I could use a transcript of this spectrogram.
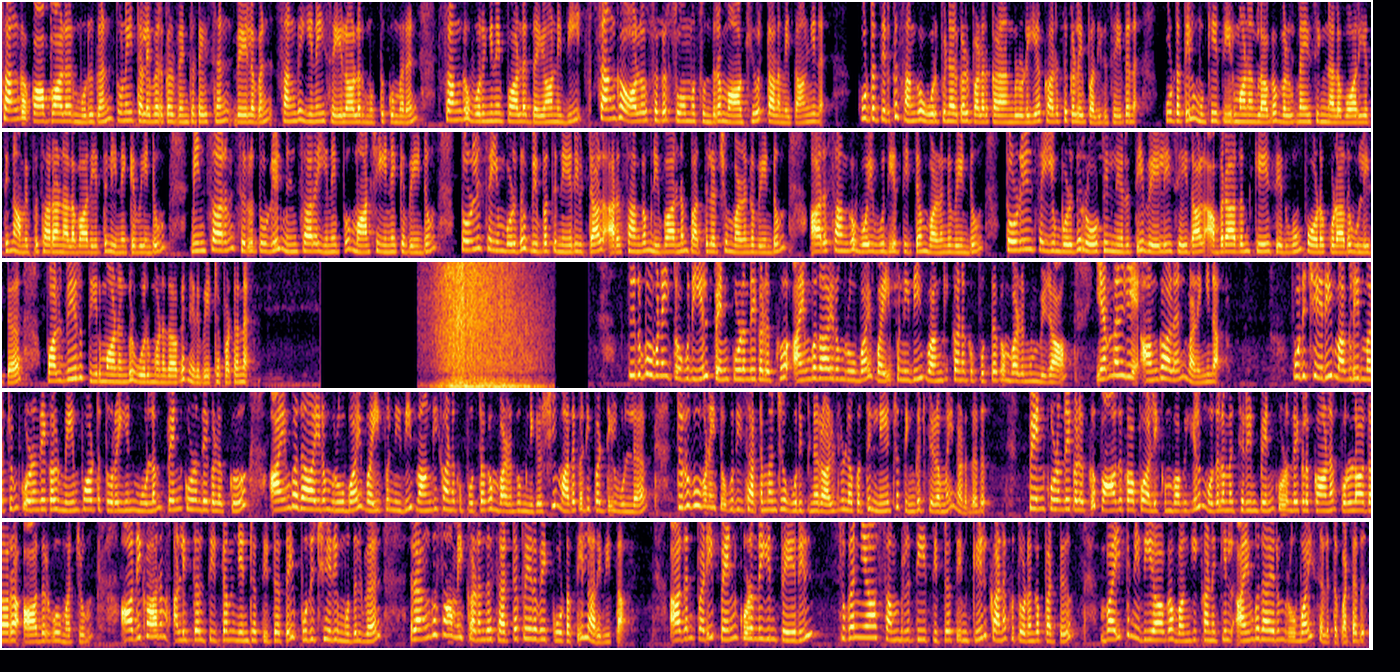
சங்க காப்பாளர் முருகன் துணைத் தலைவர்கள் வெங்கடேசன் வேலவன் சங்க இணை செயலாளர் முத்துக்குமரன் சங்க ஒருங்கிணைப்பாளர் தயாநிதி சங்க ஆலோசகர் சோமசுந்தரம் ஆகியோர் தலைமை தாங்கினர். கூட்டத்திற்கு சங்க உறுப்பினர்கள் பலர் தங்களுடைய கருத்துக்களை பதிவு செய்தனர். கூட்டத்தில் முக்கிய தீர்மானங்களாக வல்கனைசிங் நல வாரியத்தின் அமைப்புசாரா நல வாரியத்தில் இணைக்க வேண்டும். மின்சாரம் சிறு தொழில் மின்சார இணைப்பு மாற்றி இணைக்க வேண்டும். தொழில் செய்யும் பொழுது விபத்து நேரிவிட்டால் அரசாங்கம் நிவாரணம் பத்து லட்சம் வழங்க வேண்டும். அரசாங்க ஓய்வூதிய திட்டம் வழங்க வேண்டும். தொழில் செய்யும் பொழுது ரோட்டில் நிறுத்தி வேலை செய்தால் அபராதம் கேஸ் எதுவும் போடக்கூடாது உள்ளிட்ட பல்வேறு தீர்மானங்கள் ஒருமனதாக நிறைவேற்றப்பட்டன. திருபுவனை தொகுதியில் பெண் குழந்தைகளுக்கு ஐம்பதாயிரம் ரூபாய் வைப்பு நிதி வங்கிக் கணக்கு புத்தகம் வழங்கும் விழா எம்எல்ஏ அங்காளன் வழங்கினார். புதுச்சேரி மகளிர் மற்றும் குழந்தைகள் மேம்பாட்டுத் துறையின் மூலம் பெண் குழந்தைகளுக்கு ஐம்பதாயிரம் ரூபாய் வைப்பு நிதி வங்கிக் கணக்கு புத்தகம் வழங்கும் நிகழ்ச்சி மதகடிப்பட்டில் உள்ள திருபுவனை தொகுதி சட்டமன்ற உறுப்பினர் அலுவலகத்தில் நேற்று திங்கட்கிழமை நடந்தது. பெண் குழந்தைகளுக்கு பாதுகாப்பு அளிக்கும் வகையில் முதலமைச்சரின் பெண் குழந்தைகளுக்கான பொருளாதார ஆதரவு மற்றும் அதிகாரம் அளித்தல் திட்டம் என்ற திட்டத்தை புதுச்சேரி முதல்வர் ரங்கசாமி கடந்த சட்டப்பேரவை கூட்டத்தில் அறிவித்தார். அதன்படி பெண் குழந்தையின் பேரில் சுகன்யா சம்ருத்தி திட்டத்தின் கீழ் கணக்கு தொடங்கப்பட்டு வைப்பு நிதியாக வங்கிக் கணக்கில் ஐம்பதாயிரம் ரூபாய் செலுத்தப்பட்டது.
